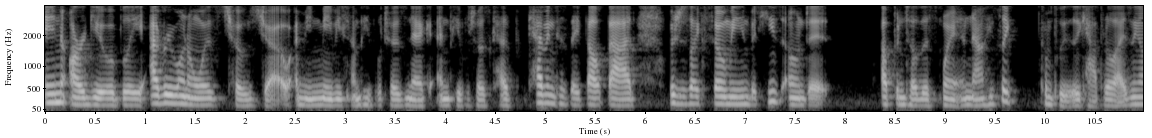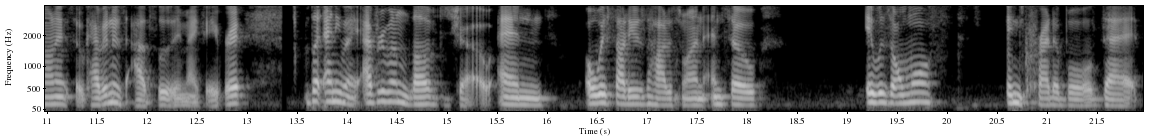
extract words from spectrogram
inarguably everyone always chose joe i mean maybe some people chose nick and people chose Kev- kevin because they felt bad which is like so mean but he's owned it up until this point and now he's like completely capitalizing on it. So Kevin is absolutely my favorite. But anyway, everyone loved Joe and always thought he was the hottest one. And so it was almost incredible that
